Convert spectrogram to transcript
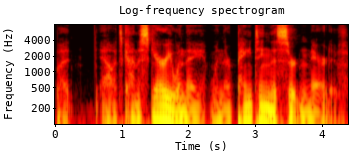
But you know, it's kind of scary when they when they're painting this certain narrative.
